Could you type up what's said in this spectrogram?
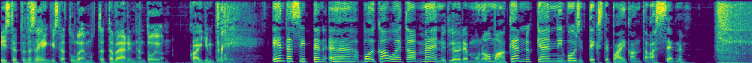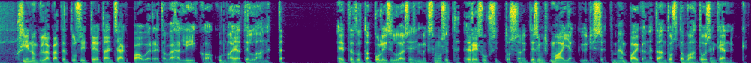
pistettä tässä henkistä tulee, mutta että väärinhän toi on kaikin puolin. Entäs sitten, äh, voi kauheeta, mä en nyt löydä mun omaa kännykkään, niin voisitteko te paikantaa sen? Siinä on kyllä katsottu sitten jotain Jack Powereita vähän liikaa, kun ajatellaan, että, että tota, poliisilla olisi esimerkiksi sellaiset resurssit tuossa nyt esimerkiksi Maijan kyydissä, että mehän paikannetaan tuosta vaan toisen kännykkään.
